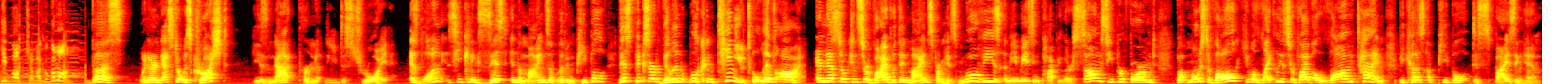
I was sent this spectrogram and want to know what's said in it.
Keep up, Chamaco, come on. Thus, when Ernesto is crushed, he is not permanently destroyed. As long as he can exist in the minds of living people, this Pixar villain will continue to live on. Ernesto can survive within minds from his movies and the amazing popular songs he performed, but most of all, he will likely survive a long time because of people despising him.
